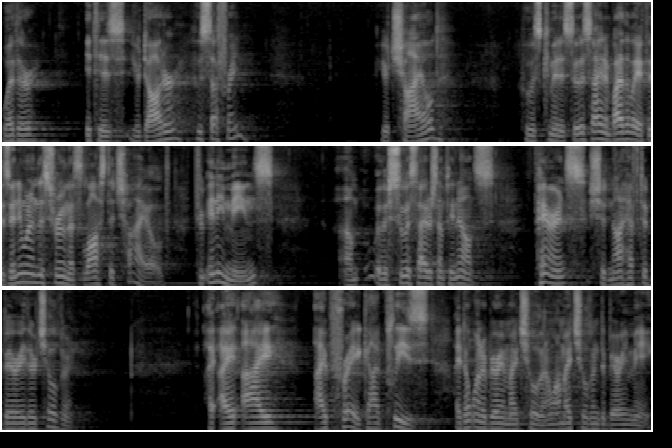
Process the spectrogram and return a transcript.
whether it is your daughter who's suffering, your child who has committed suicide, and by the way, if there's anyone in this room that's lost a child through any means, um, whether suicide or something else, parents should not have to bury their children. I, I, I, pray, God, please, I don't want to bury my children. I want my children to bury me.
